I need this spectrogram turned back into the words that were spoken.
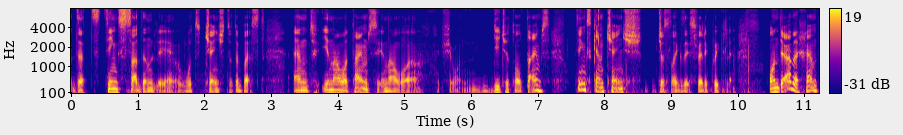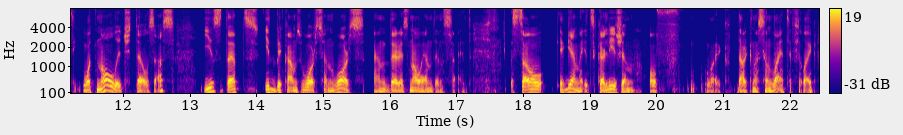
that things suddenly would change to the best. And in our times, in our, if you want, digital times, things can change just like this very quickly. On the other hand, what knowledge tells us is that it becomes worse and worse, and there is no end in sight. So again, it's collision of like darkness and light, if you like.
